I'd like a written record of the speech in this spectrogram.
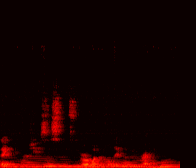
Thank you for Jesus. It's in your wonderful name that we pray.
